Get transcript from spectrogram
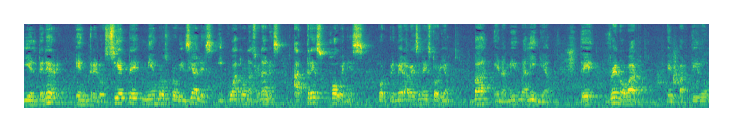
Y el tener entre los siete miembros provinciales y cuatro nacionales a tres jóvenes por primera vez en la historia va en la misma línea de renovar el partido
